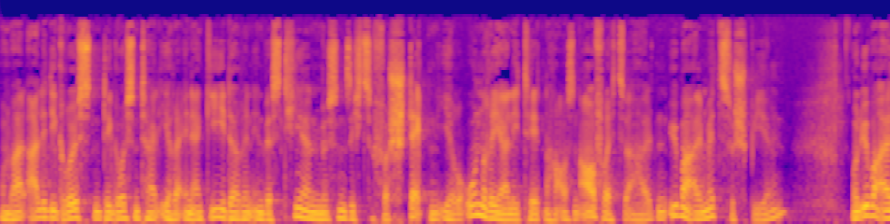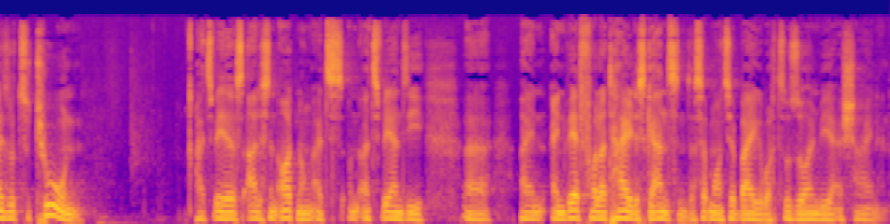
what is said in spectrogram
und weil alle die größten, den größten Teil ihrer Energie darin investieren müssen, sich zu verstecken, ihre Unrealität nach außen aufrechtzuerhalten, überall mitzuspielen und überall so zu tun, als wäre das alles in Ordnung, als, und als wären sie äh, ein, ein wertvoller Teil des Ganzen. Das hat man uns ja beigebracht, so sollen wir erscheinen.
